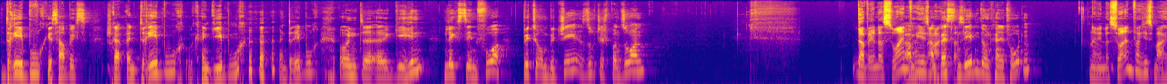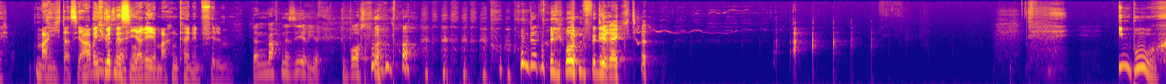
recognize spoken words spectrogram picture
Drehbuch, jetzt hab ich's. Schreib ein Drehbuch und kein Gehbuch, ein Drehbuch und äh, geh hin, legst denen vor, bitte um Budget, such dir Sponsoren, Na, wenn das so einfach am, ist, am besten. Lebende und keine Toten. Na, wenn das so einfach ist, mache ich, mach ich das. Ja, aber ich würde eine einfach. Serie machen, keinen Film. Dann mach eine Serie. Du brauchst nur ein paar 100 Millionen für die Rechte. Im Buch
